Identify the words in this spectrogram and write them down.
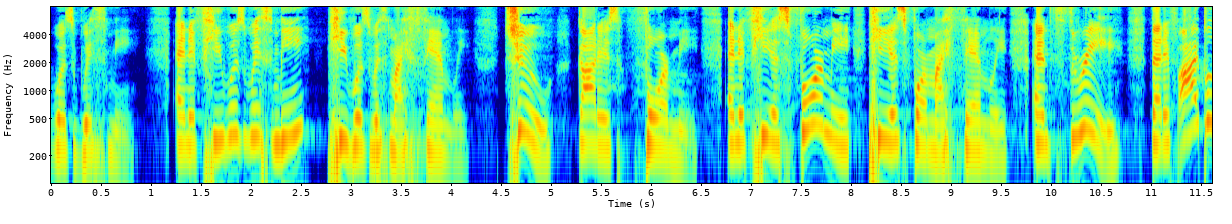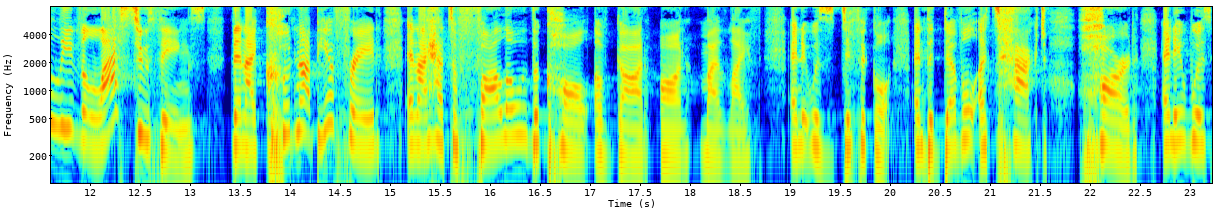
was with me. And if He was with me, He was with my family. Two, God is for me. And if He is for me, He is for my family. And three, that if I believe the last two things, then I could not be afraid and I had to follow the call of God on my life. And it was difficult. And the devil attacked hard. And it was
